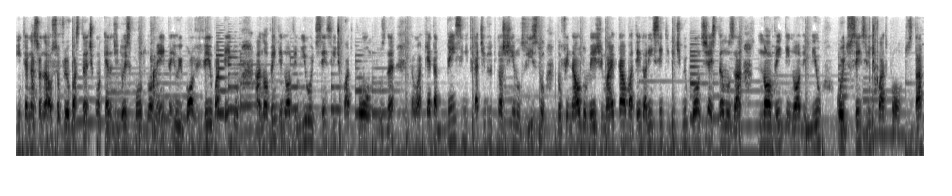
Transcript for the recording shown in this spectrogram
internacional, sofreu bastante com a queda de 2,90 e o Ibov veio batendo a 99.824 pontos, né? Então, a queda bem bem significativo do que nós tínhamos visto no final do mês de maio, que estava batendo ali em 120 mil pontos, já estamos a 99 mil 824 pontos, tá?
